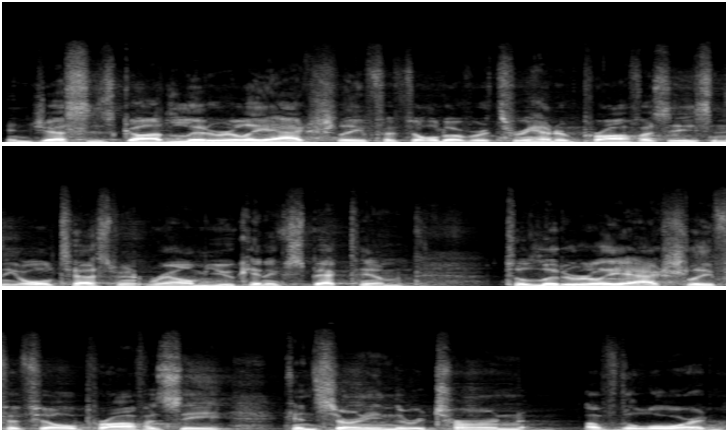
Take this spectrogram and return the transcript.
And just as God literally actually fulfilled over 300 prophecies in the Old Testament realm, you can expect Him to literally actually fulfill prophecy concerning the return of the Lord.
